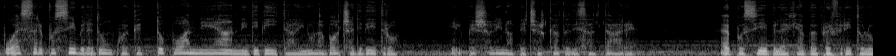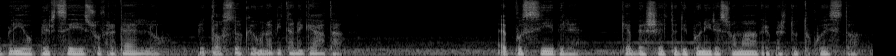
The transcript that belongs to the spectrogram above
Può essere possibile dunque che dopo anni e anni di vita in una boccia di vetro il pesciolino abbia cercato di saltare? È possibile che abbia preferito l'oblio per sé e suo fratello piuttosto che una vita negata? È possibile che abbia scelto di punire sua madre per tutto questo?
